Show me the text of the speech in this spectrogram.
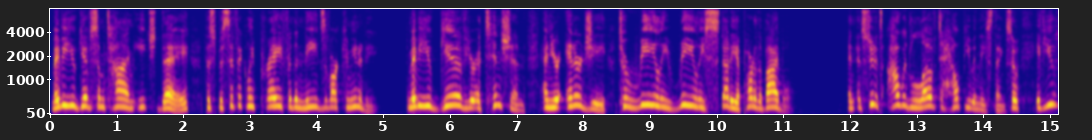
Maybe you give some time each day to specifically pray for the needs of our community. maybe you give your attention and your energy to really, really study a part of the Bible. And, and students, I would love to help you in these things. So if you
